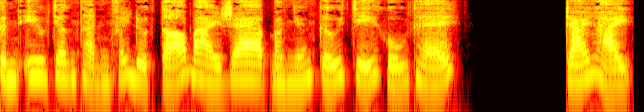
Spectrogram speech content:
tình yêu chân thành phải được tỏ bài ra bằng những cử chỉ cụ thể. Trái lại,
